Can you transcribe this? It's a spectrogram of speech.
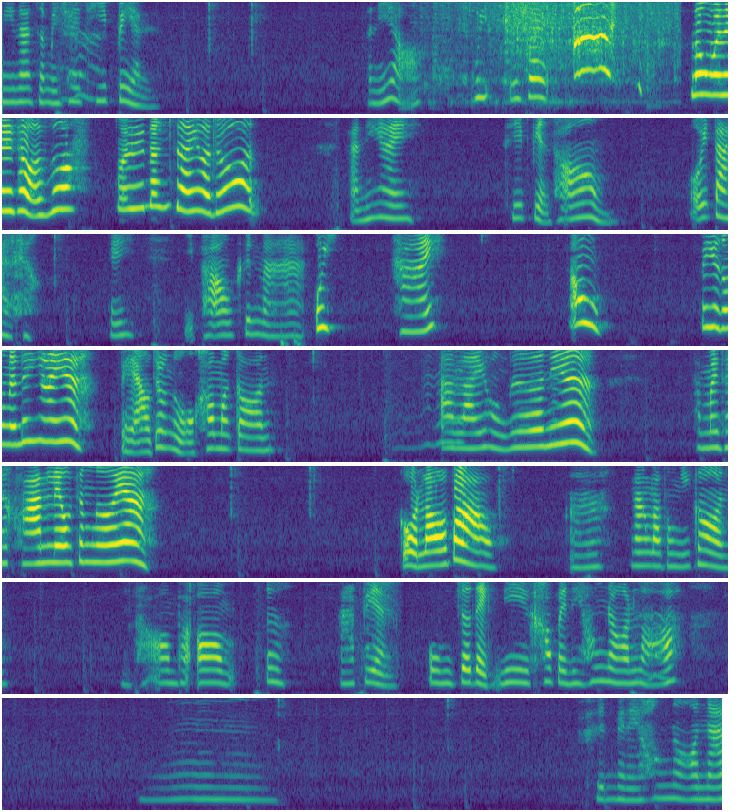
นี่น่าจะไม่ใช่ที่เปลี่ยน อันนี้เหรอ อุ้ยไม่ใช่ลงไปในโถส้วมไม่ได้ตั้งใจขอโทษ อันนี้ไง ที่เปลี่ยนผ้าอ้อม โอ๊ยตายแล้ว เฮ้ยหยิบผ้าอ้อมขึ้นมา อุ้ยหาย เอ้า ไปอยู่ตรงนั้นได้ไงอะไปเอาเจ้าหนูเข้ามาก่อน อะไรของเธอเนี่ยทำไมเธอคลานเร็วจังเลยอะ โกรธเราหรือเปล่า อะนั่งเราตรงนี้ก่อนพระอ้อมพระอ้อมเอออะเปลี่ยน อุ้มเจ้าเด็กนี่เข้าไปในห้องนอนเหรออืมขึ้นไปในห้องนอนนะ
